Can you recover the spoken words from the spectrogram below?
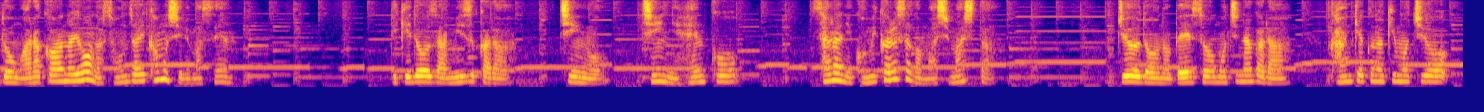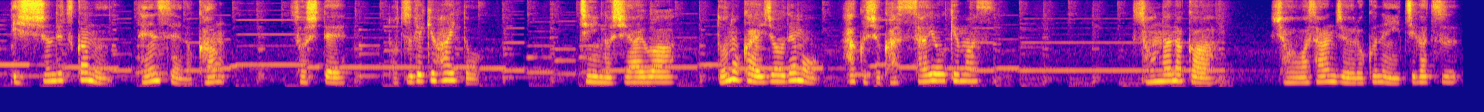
ドン荒川のような存在かもしれません。力道山自らチンをチンに変更、さらにコミカルさが増しました。柔道のベースを持ちながら観客の気持ちを一瞬でつかむ天性の勘、そして突撃ファイト。チンの試合はどの会場でも拍手喝采を受けます。そんな中、昭和36年1月、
